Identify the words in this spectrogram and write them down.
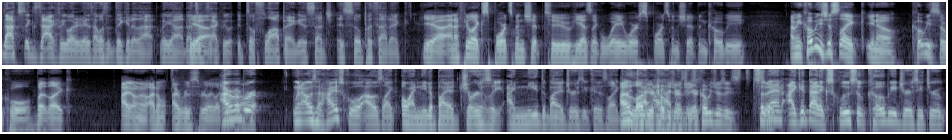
that's exactly what it is. I wasn't thinking of that, but yeah, that's Yeah. exactly what it's a flopping is such is so pathetic. Yeah, and I feel like sportsmanship too. He has like way worse sportsmanship than Kobe. I mean, Kobe's just like you know, Kobe's so cool, but like, I don't know. I don't. I just really like. I LeBron. remember when I was in high school, I was like, "Oh, I need to buy a jersey. I need to buy a jersey because like I, love I- your Kobe jersey. Your Kobe jersey's So sick. then I get that exclusive Kobe jersey through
